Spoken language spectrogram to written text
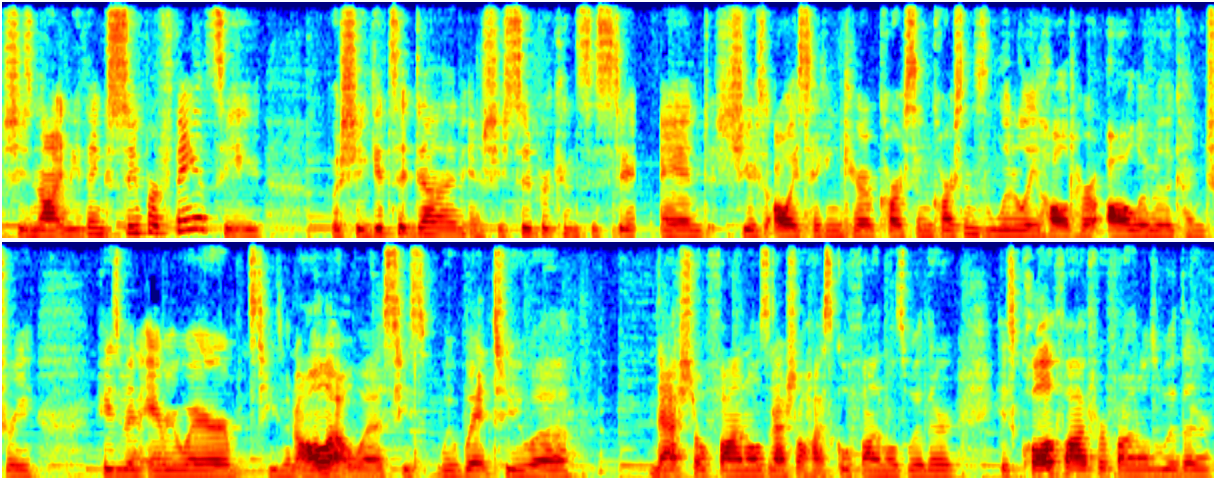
She's not anything super fancy, but she gets it done and she's super consistent and she's always taking care of Carson. Carson's literally hauled her all over the country He's been everywhere. He's been all out west. He's we went to uh, national finals, national high school finals with her. He's qualified for finals with her.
